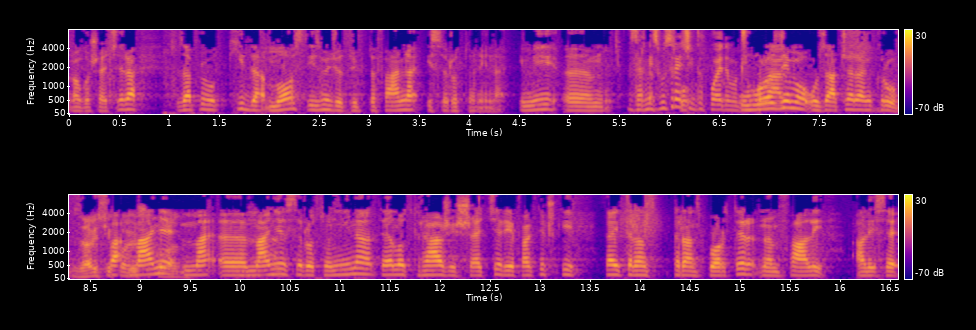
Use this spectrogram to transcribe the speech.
mnogo šećera, zapravo kida most između triptofana i serotonina. I mi Zar nismo srećni kad pojedemo čokoladu? ulazimo u začaran krug. Zavisi Pa koju manje, ma- e, manje serotonina, telo traži šećer, je faktički taj trans- transporter nam fali, ali se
